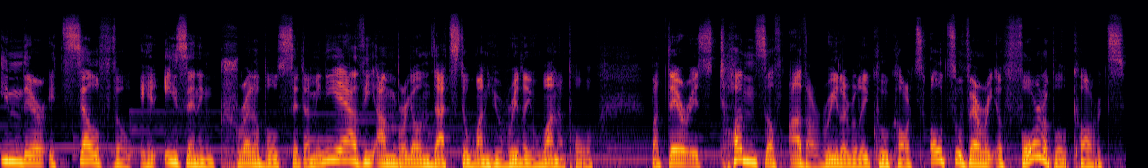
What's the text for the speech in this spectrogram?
in there itself, though, it is an incredible set. I mean, yeah, the Umbreon, that's the one you really want to pull. But there is tons of other really, really cool cards. Also very affordable cards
